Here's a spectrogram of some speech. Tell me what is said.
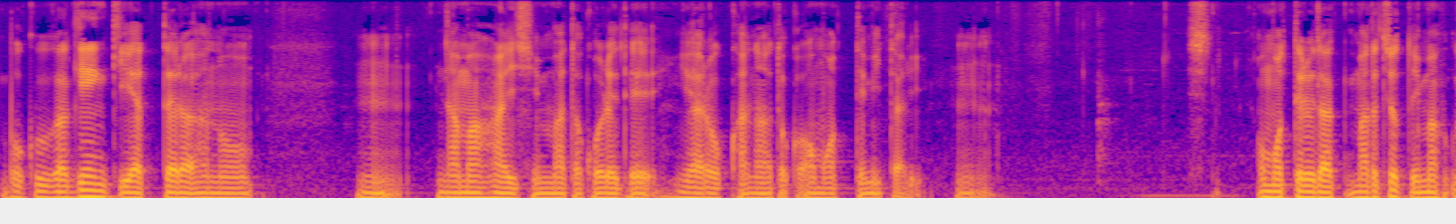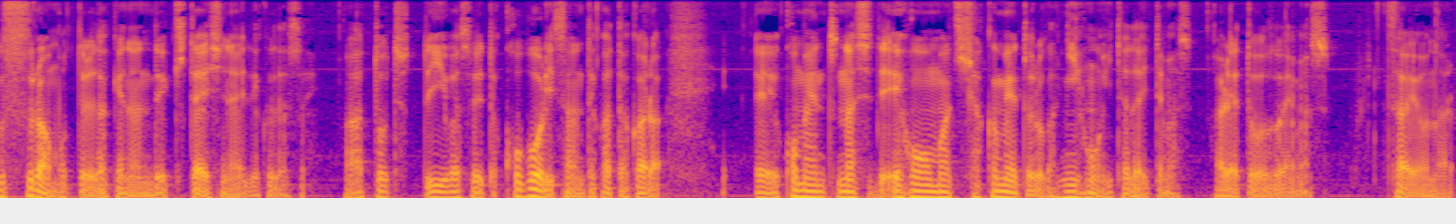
僕が元気やったらあの、うん、生配信またこれでやろうかなとか思ってみたり、うん。思ってるだけ、まだちょっと今うっすら思ってるだけなんで期待しないでください。あとちょっと言い忘れた小堀さんって方から、えー、コメントなしで恵方巻き100メートルが2本いただいてます。ありがとうございます。さようなら。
